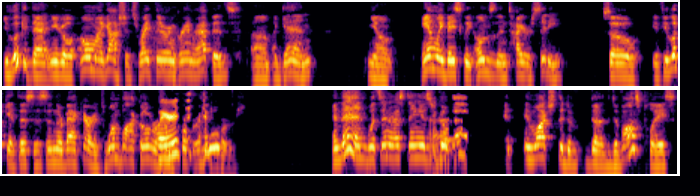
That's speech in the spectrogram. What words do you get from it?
you look at that and you go, oh my gosh, it's right there in Grand Rapids. Um, again, you know, Amway basically owns the entire city. So if you look at this, this is in their backyard. It's one block over Where from corporate headquarters. And then what's interesting is you uh, go back and, and watch the, the, the DeVos place.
